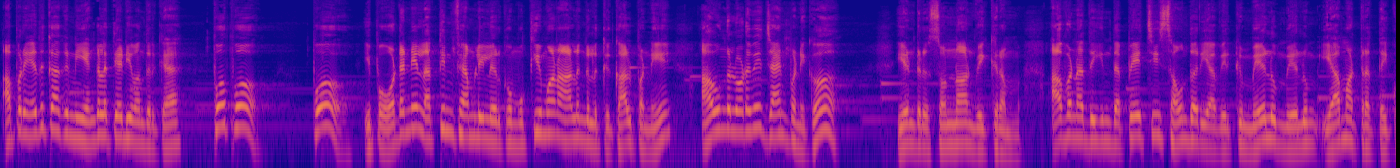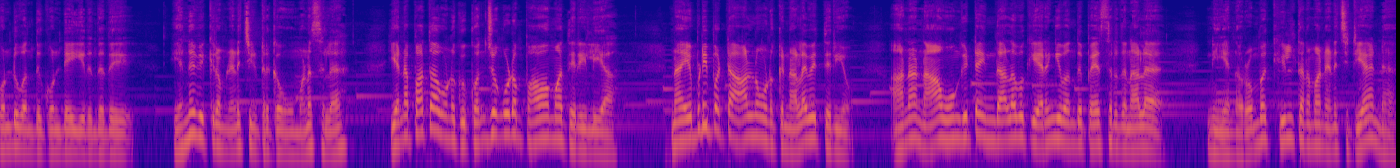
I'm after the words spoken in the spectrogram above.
அப்புறம் எதுக்காக நீ எங்களை தேடி வந்திருக்க? போ போ. போ. இப்போ உடனே லத்தீன் ஃபேமிலியில் இருக்கும் முக்கியமான ஆளுங்களுக்கு கால் பண்ணி அவங்களோடவே ஜாயின் பண்ணிக்கோ. என்று சொன்னான் விக்ரம். அவனது இந்த பேச்சு சௌந்தர்யாவிற்கு மேலும் மேலும் ஏமாற்றத்தை கொண்டு வந்து கொண்டே இருந்தது. என்ன விக்ரம் நினைச்சுக்கிட்டு இருக்க உன் மனசுல? என்னை பார்த்தா உனக்கு கொஞ்சம் கூட பாவமா தெரியலையா? நான் எப்படிப்பட்ட ஆள்னு உனக்கு நல்லாவே தெரியும். ஆனா நான் உன்கிட்ட இந்த அளவுக்கு இறங்கி வந்து பேசுறதுனால நீ என்ன ரொம்ப கீழ்த்தனமா நினைச்சிட்டியா என்ன?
